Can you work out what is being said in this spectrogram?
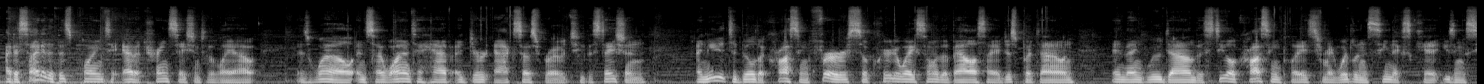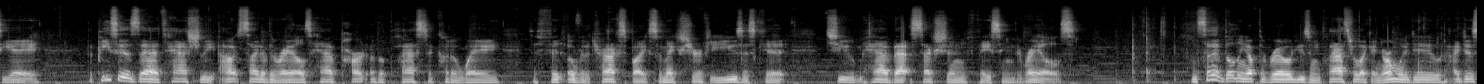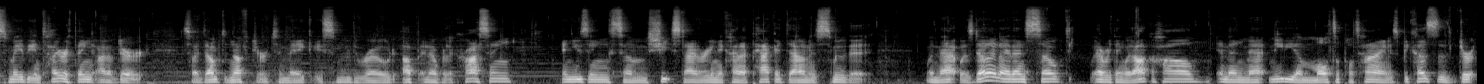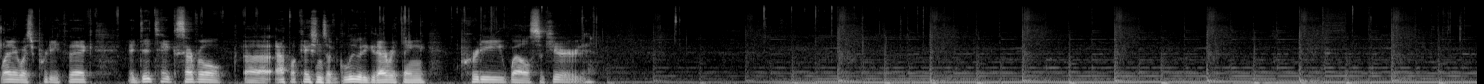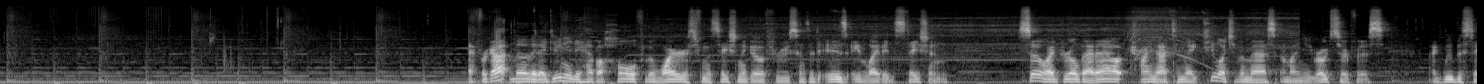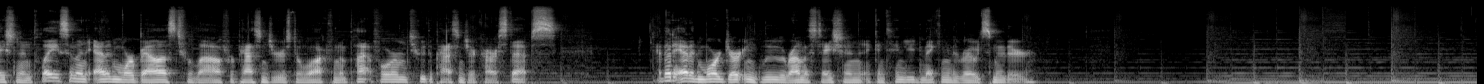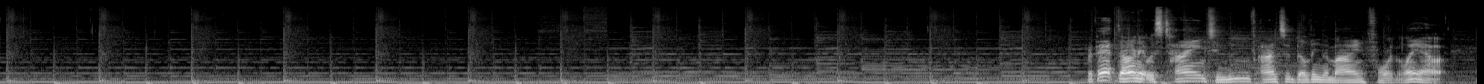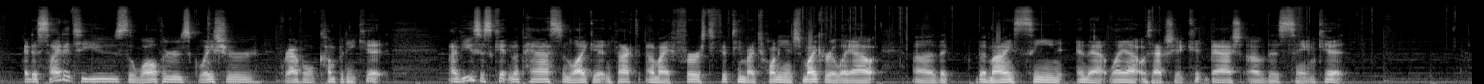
I decided at this point to add a train station to the layout as well, and so I wanted to have a dirt access road to the station. I needed to build a crossing first, so cleared away some of the ballast I had just put down, and then glued down the steel crossing plates from a Woodland Scenics kit using CA. The pieces that attach to the outside of the rails have part of the plastic cut away to fit over the track spike, so make sure if you use this kit to have that section facing the rails. Instead of building up the road using plaster like I normally do, I just made the entire thing out of dirt. So I dumped enough dirt to make a smooth road up and over the crossing, and using some sheet styrene to kind of pack it down and smooth it. When that was done, I then soaked everything with alcohol and then matte medium multiple times. Because the dirt layer was pretty thick, it did take several uh, applications of glue to get everything pretty well secured. I forgot though that I do need to have a hole for the wires from the station to go through since it is a lighted station. So I drilled that out, trying not to make too much of a mess on my new road surface. I glued the station in place and then added more ballast to allow for passengers to walk from the platform to the passenger car steps. I then added more dirt and glue around the station and continued making the road smoother. With that done, it was time to move on to building the mine for the layout. I decided to use the Walthers Glacier Gravel Company kit. I've used this kit in the past and like it. In fact, on my first 15 by 20 inch micro layout, uh, the, the mine scene in that layout was actually a kit bash of this same kit.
